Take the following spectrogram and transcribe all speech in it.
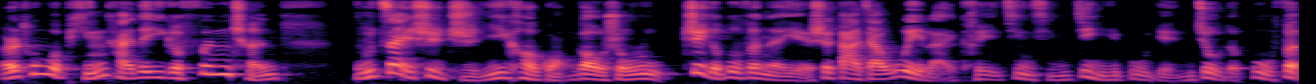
而通过平台的一个分成。不再是只依靠广告收入，这个部分呢，也是大家未来可以进行进一步研究的部分。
